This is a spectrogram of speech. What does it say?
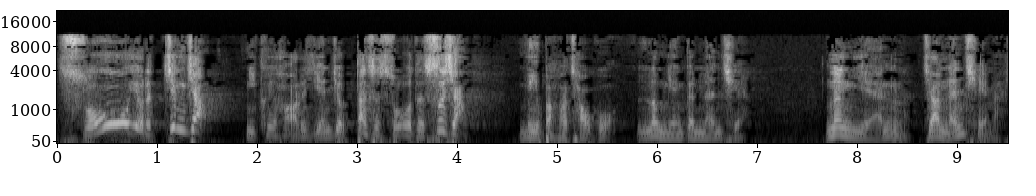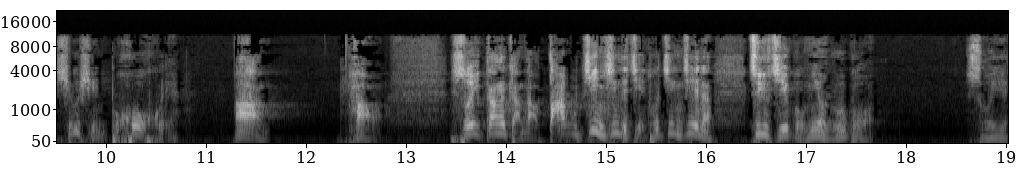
所有的经教。你可以好好的研究，但是所有的思想没有办法超过楞严跟能浅，楞严加能浅嘛，修行不后悔啊。好，所以刚刚讲到大悟静心的解脱境界呢，只有结果没有如果。所以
